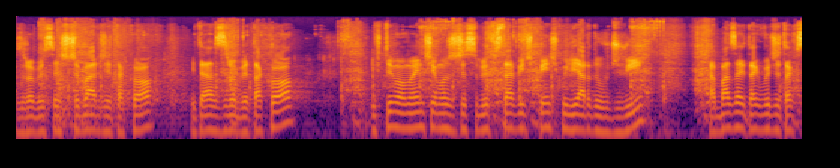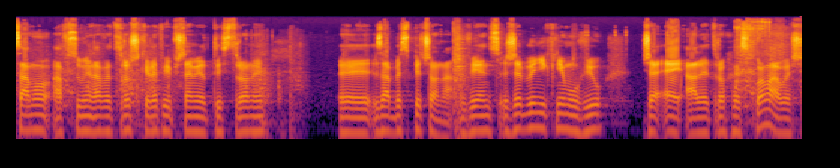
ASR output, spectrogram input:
zrobię sobie jeszcze bardziej tako. I teraz zrobię tako. I w tym momencie możecie sobie wstawić 5 miliardów drzwi. A baza i tak będzie tak samo, a w sumie nawet troszkę lepiej, przynajmniej od tej strony, yy, zabezpieczona. Więc żeby nikt nie mówił, że ej, ale trochę skłamałeś,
